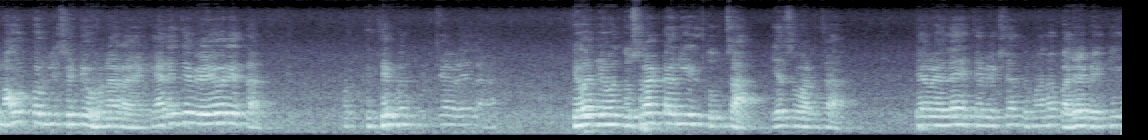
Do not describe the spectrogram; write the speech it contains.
माउथ पब्लिसिटी होणार आहे की अरे ते वेळेवर येतात मग तिथे पण पुढच्या वेळेला तेव्हा जेव्हा दुसरा टर्न येईल तुमचा यस वाटचा त्यावेळेला याच्यापेक्षा तुम्हाला बऱ्यापैकी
